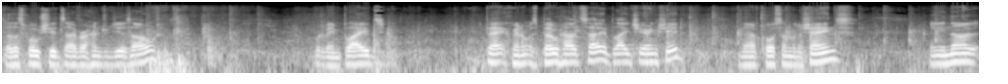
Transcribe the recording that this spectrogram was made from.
So this wool shed's over 100 years old. Would have been blades back when it was built, I'd say, a blade shearing shed. Now, of course, on the machines. And you know,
